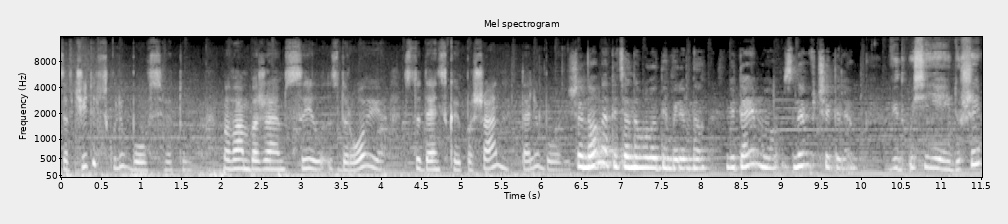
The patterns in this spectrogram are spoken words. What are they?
за вчительську любов святу. Ми вам бажаємо сил, здоров'я, студентської пошани та любові. Шановна Тетяна Володимирівна, вітаємо з Днем Вчителя. Від усієї душі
